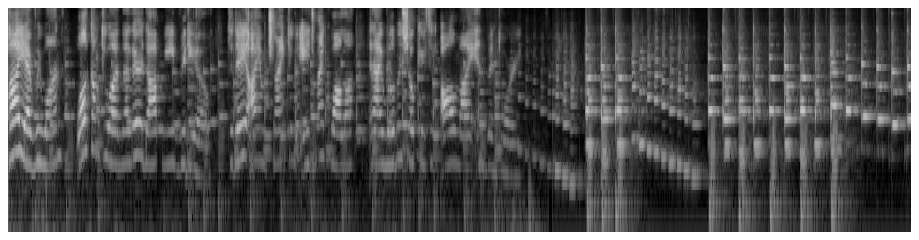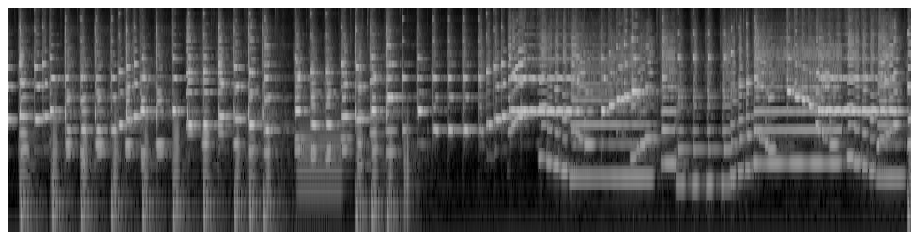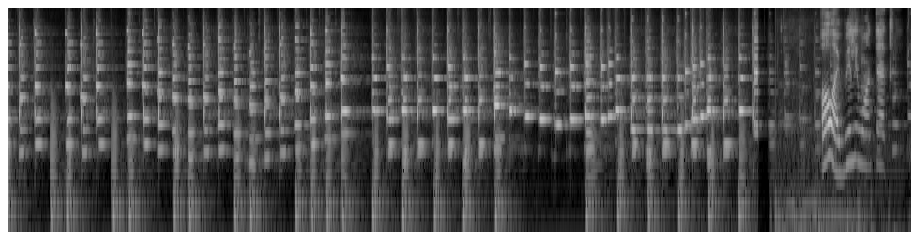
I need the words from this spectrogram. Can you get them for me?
Hi everyone, welcome to another Adopt Me video. Today I am trying to age my koala and I will be showcasing all my inventory.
